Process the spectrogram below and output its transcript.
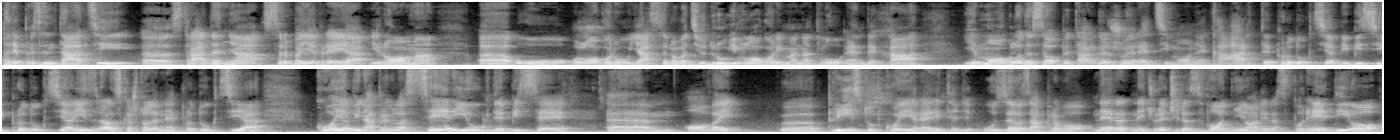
reprezentaciji uh, stradanja Srba, Jevreja i Roma uh, u logoru Jasenovac i u drugim logorima na tlu NDH, je moglo da se opet angažuje recimo neka Arte produkcija, BBC produkcija, izraelska što da ne produkcija, koja bi napravila seriju gde bi se um, ovaj uh, pristup koji je reditelj uzeo zapravo, ne, neću reći razvodnio, ali rasporedio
